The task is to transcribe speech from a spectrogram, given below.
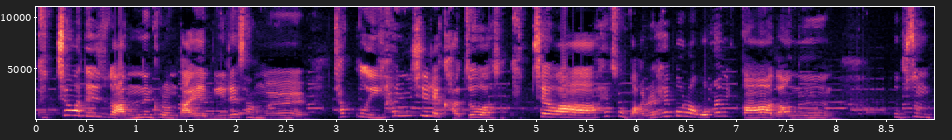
구체화되지도 않는 그런 나의 미래상을 자꾸 이 현실에 가져와서 구체화해서 말을 해보라고 하니까 나는 뭐 무슨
